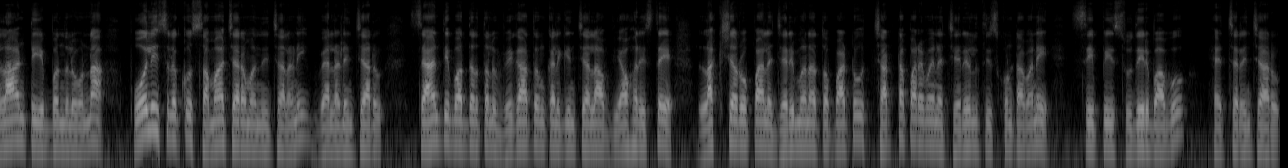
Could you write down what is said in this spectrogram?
ఎలాంటి ఇబ్బందులు ఉన్నా పోలీసులకు సమాచారం అందించాలని వెల్లడించారు. శాంతి భద్రతలు విఘాతం కలిగించేలా వ్యవహరిస్తే లక్ష రూపాయల జరిమానాతో పాటు చట్టపరమైన చర్యలు తీసుకుంటామని సిపి సుధీర్ బాబు హెచ్చరించారు.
